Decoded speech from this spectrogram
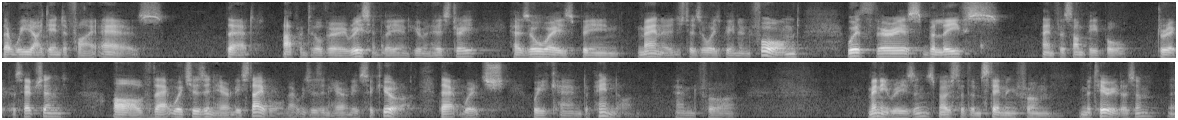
that we identify as that up until very recently in human history has always been managed, has always been informed with various beliefs and for some people direct perceptions of that which is inherently stable, that which is inherently secure, that which we can depend on. And for many reasons, most of them stemming from materialism, uh,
